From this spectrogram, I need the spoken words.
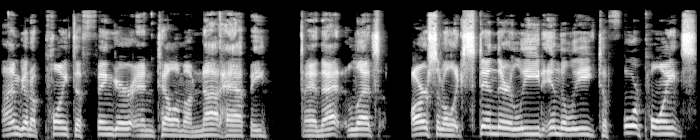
I'm going to point the finger and tell them I'm not happy. And that lets Arsenal extend their lead in the league to four points.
